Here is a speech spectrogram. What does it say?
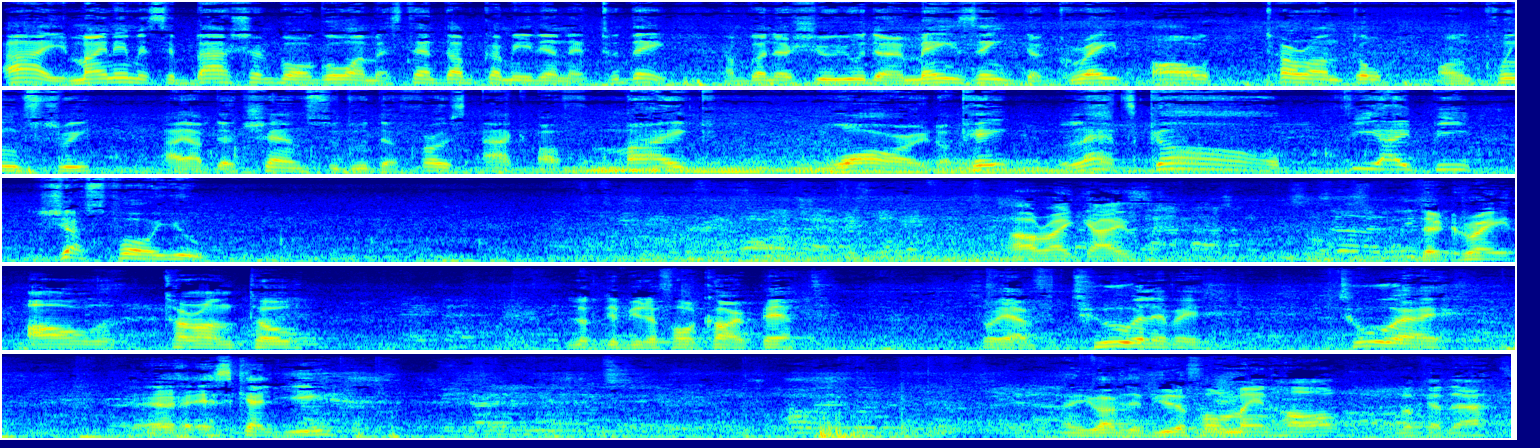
Hi, my name is Sebastien Bourgault. I'm a stand-up comedian and today I'm going to show you the amazing, the Great Hall Toronto on Queen Street. I have the chance to do the first act of Mike Ward, okay? Let's go! VIP just for you. All right, guys. The Great Hall Toronto. Look the beautiful carpet. So we have two elevators tout euh, uh, escalier. And you have the beautiful main hall. Look at that.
